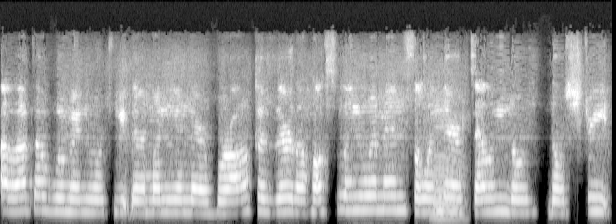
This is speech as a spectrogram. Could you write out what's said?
a lot of women will keep their money in their bra because they're the hustling women. So when they're selling those those street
